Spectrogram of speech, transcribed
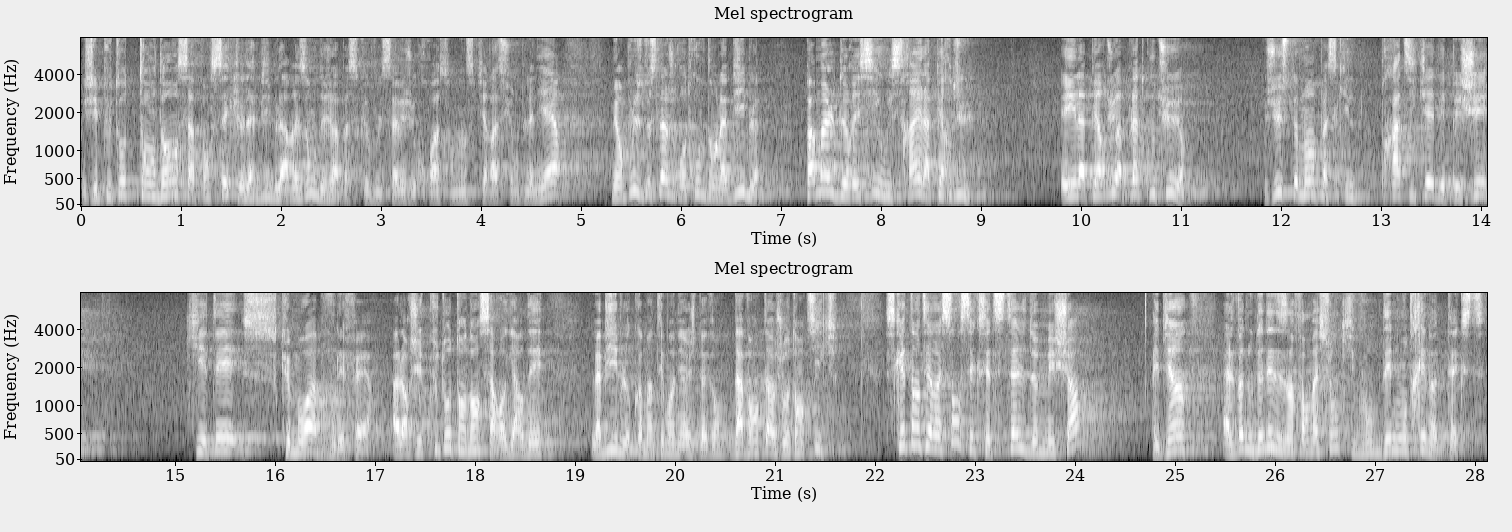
j'ai plutôt tendance à penser que la Bible a raison, déjà parce que vous le savez, je crois à son inspiration plénière. Mais en plus de cela, je retrouve dans la Bible pas mal de récits où Israël a perdu. Et il a perdu à plat de couture, justement parce qu'il pratiquait des péchés qui était ce que Moab voulait faire. Alors j'ai plutôt tendance à regarder la Bible comme un témoignage davantage authentique. Ce qui est intéressant, c'est que cette stèle de Mécha, eh bien, elle va nous donner des informations qui vont démontrer notre texte.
